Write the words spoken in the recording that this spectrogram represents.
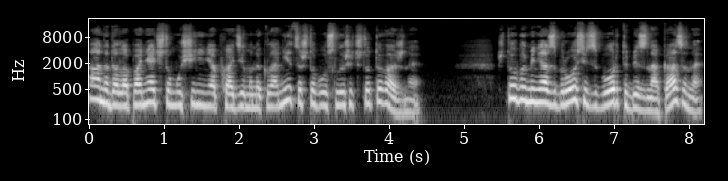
Анна дала понять, что мужчине необходимо наклониться, чтобы услышать что-то важное. Чтобы меня сбросить с борта безнаказанно,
